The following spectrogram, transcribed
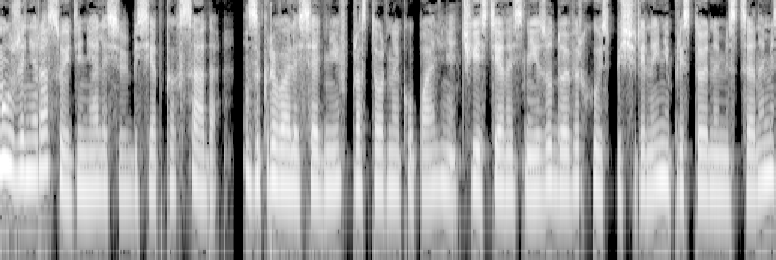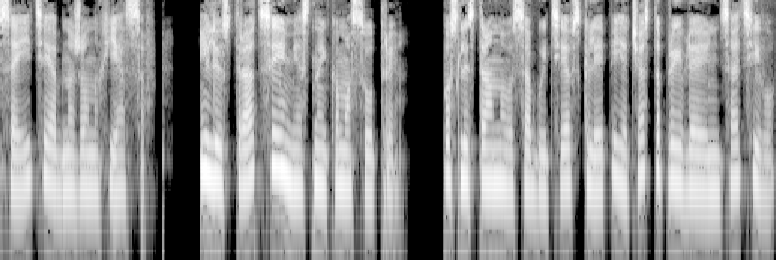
Мы уже не раз уединялись в беседках сада, закрывались одни в просторной купальне, чьи стены снизу доверху испещрены непристойными сценами саити и обнаженных ясов. Иллюстрации местной камасутры. После странного события в склепе я часто проявляю инициативу.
